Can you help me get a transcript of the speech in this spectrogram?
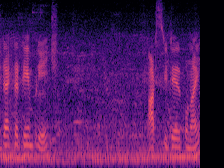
এটা একটা টেম্পল আর্ট স্ট্রিটের কোনায়।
